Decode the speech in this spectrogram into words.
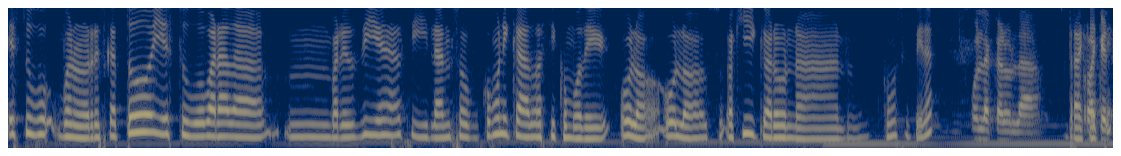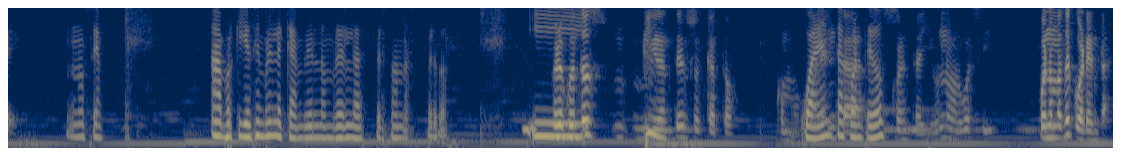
estuvo, bueno, lo rescató y estuvo varada mm, varios días y lanzó un comunicado así como de, hola, hola, aquí Carona, ¿cómo se pide? Hola, Carola. Raquete. Raquete. No sé. Ah, porque yo siempre le cambio el nombre a las personas, perdón. Y ¿Pero cuántos migrantes rescató? Como 40, 42. 41, algo así. Bueno, más de 40.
